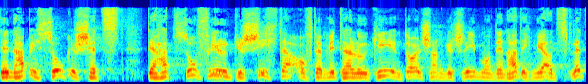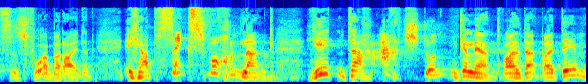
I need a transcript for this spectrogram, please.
den habe ich so geschätzt, der hat so viel Geschichte auf der Metallurgie in Deutschland geschrieben und den hatte ich mir als letztes vorbereitet. Ich habe sechs Wochen lang jeden Tag acht Stunden gelernt, weil da, bei dem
